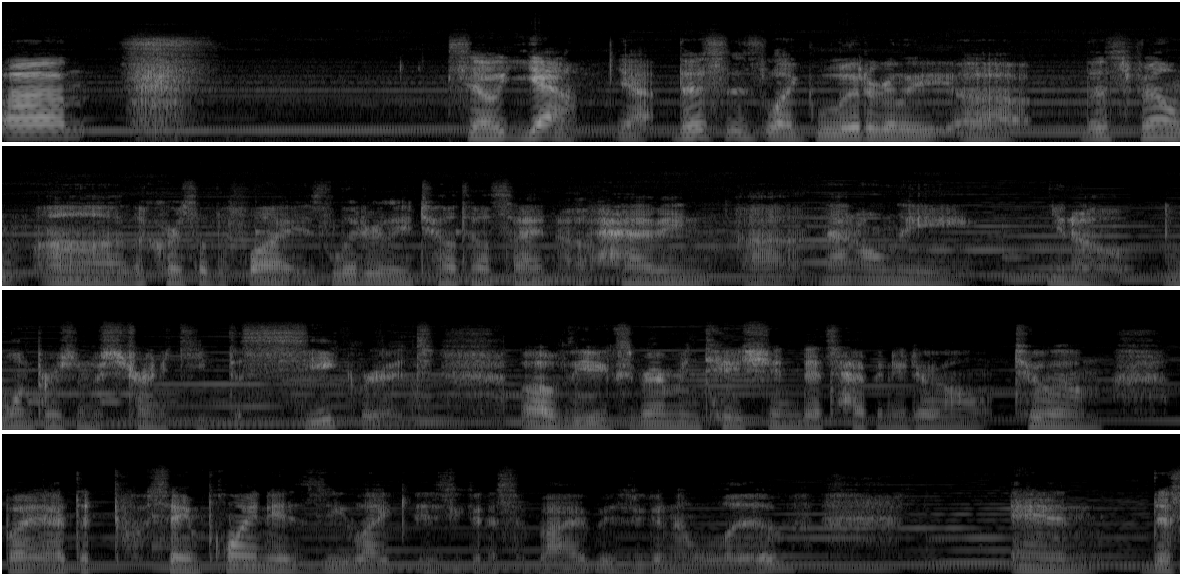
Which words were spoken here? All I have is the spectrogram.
um. So yeah, yeah, this is like literally uh this film, uh, The Curse of the Fly, is literally a telltale sign of having uh, not only, you know, the one person who's trying to keep the secret of the experimentation that's happening to to him but at the same point, is he like, is he gonna survive? Is he gonna live? And this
